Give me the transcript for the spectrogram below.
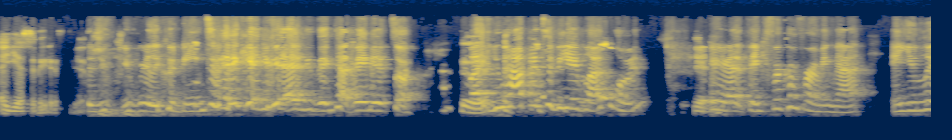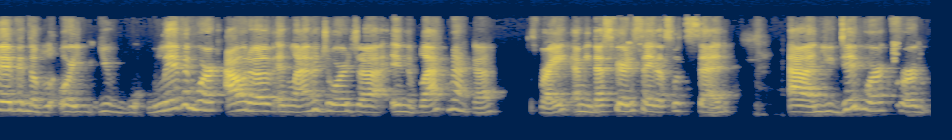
Uh, yes, it is. Because you, you really could be Dominican, you could anything that made it so. But you happen to be a black woman. Yeah. And thank you for confirming that. And you live in the or you live and work out of Atlanta, Georgia, in the Black Mecca, right? I mean, that's fair to say. That's what's said. And you did work for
